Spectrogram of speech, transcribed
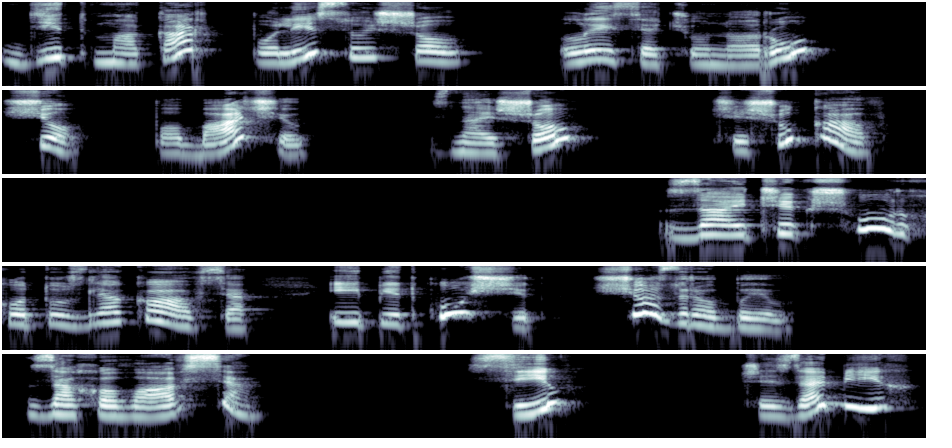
Дід Макар по лісу йшов, лисячу нору, що побачив, знайшов чи шукав? Зайчик шурхоту злякався і під кущик що зробив? Заховався? Сів чи забіг?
